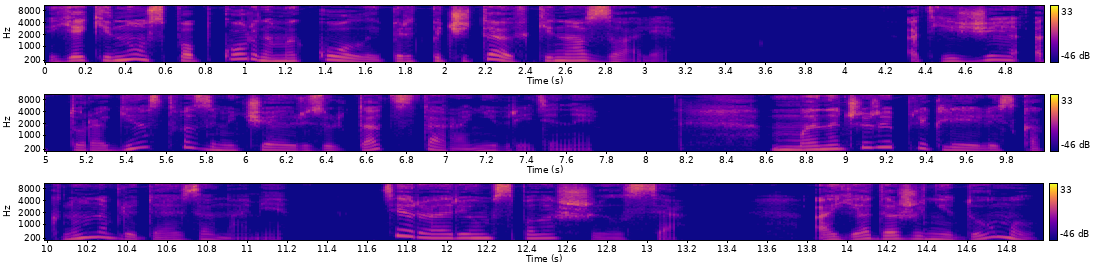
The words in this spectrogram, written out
я кино с попкорном и колой предпочитаю в кинозале. Отъезжая от турагентства, замечаю результат стараний вредины. Менеджеры приклеились к окну, наблюдая за нами. Террариум всполошился. А я даже не думал,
